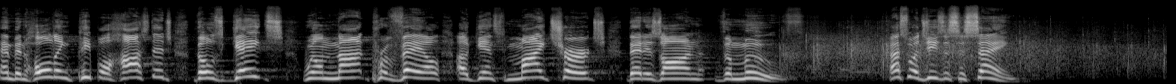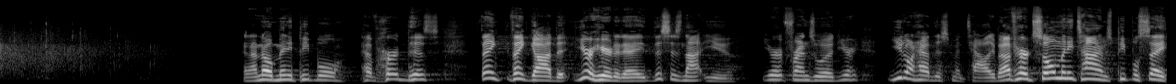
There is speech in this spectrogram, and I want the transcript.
and been holding people hostage, those gates will not prevail against my church that is on the move. That's what Jesus is saying. And I know many people have heard this Thank, thank God that you're here today. This is not you. You're at Friendswood. You're, you don't have this mentality. But I've heard so many times people say,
